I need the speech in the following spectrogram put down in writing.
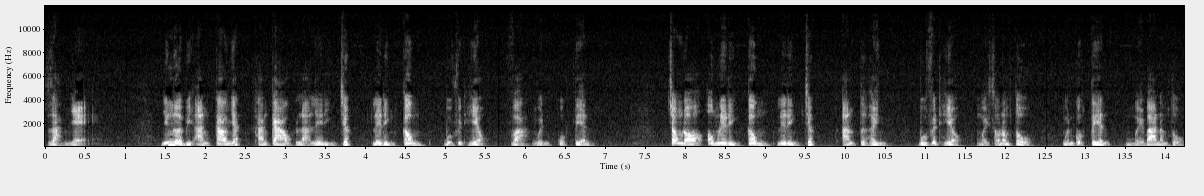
giảm nhẹ. Những người bị án cao nhất kháng cáo là Lê Đình Trức, Lê Đình Công, Bùi Viết Hiểu và Nguyễn Quốc Tiến. Trong đó ông Lê Đình Công, Lê Đình Trức án tử hình, Bùi Viết Hiểu 16 năm tù, Nguyễn Quốc Tiến 13 năm tù.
